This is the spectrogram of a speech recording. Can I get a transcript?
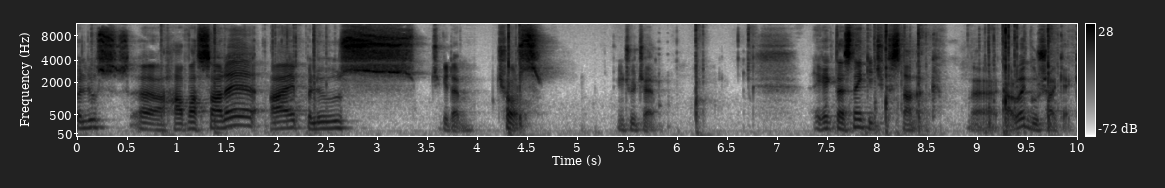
պլյուս հավասար է i պլյուս, չգիտեմ, 4։ Ինչու՞ չէ։ Եկեք տեսնենք ինչ կստանանք։ Կարող եք գուշակեք։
